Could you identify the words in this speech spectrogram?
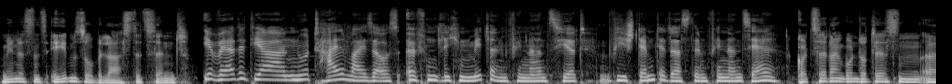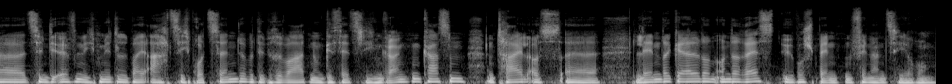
mindestens ebenso belastet sind. Ihr werdet ja nur teilweise aus öffentlichen Mitteln finanziert. Wie stemmt ihr das denn finanziell? Gott sei Dank unterdessen äh, sind die öffentlichen Mittel bei 80 Prozent über die privaten und gesetzlichen Krankenkassen, ein Teil aus äh, Ländergeldern und der Rest über Spendenfinanzierung.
